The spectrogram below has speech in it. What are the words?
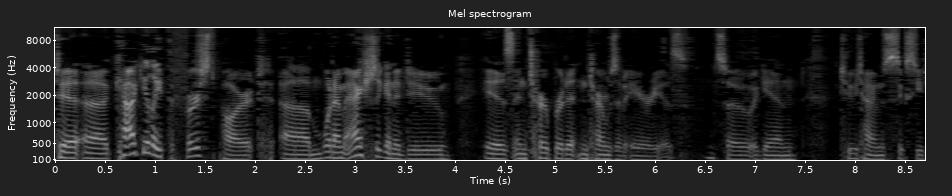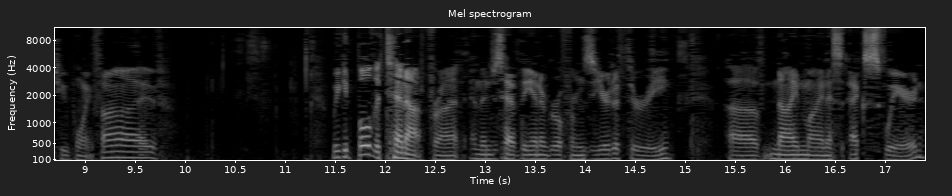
to uh, calculate the first part, um, what I'm actually going to do is interpret it in terms of areas. So again, 2 times 62.5. We could pull the 10 out front and then just have the integral from 0 to 3 of 9 minus x squared.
